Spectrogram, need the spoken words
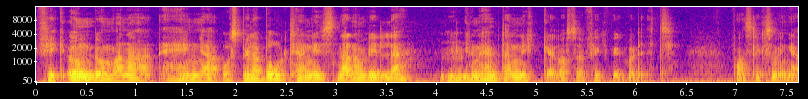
fick ungdomarna hänga och spela bordtennis när de ville. Vi Mm. kunde hämta en nyckel och så fick vi gå dit. Det fanns liksom inga,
